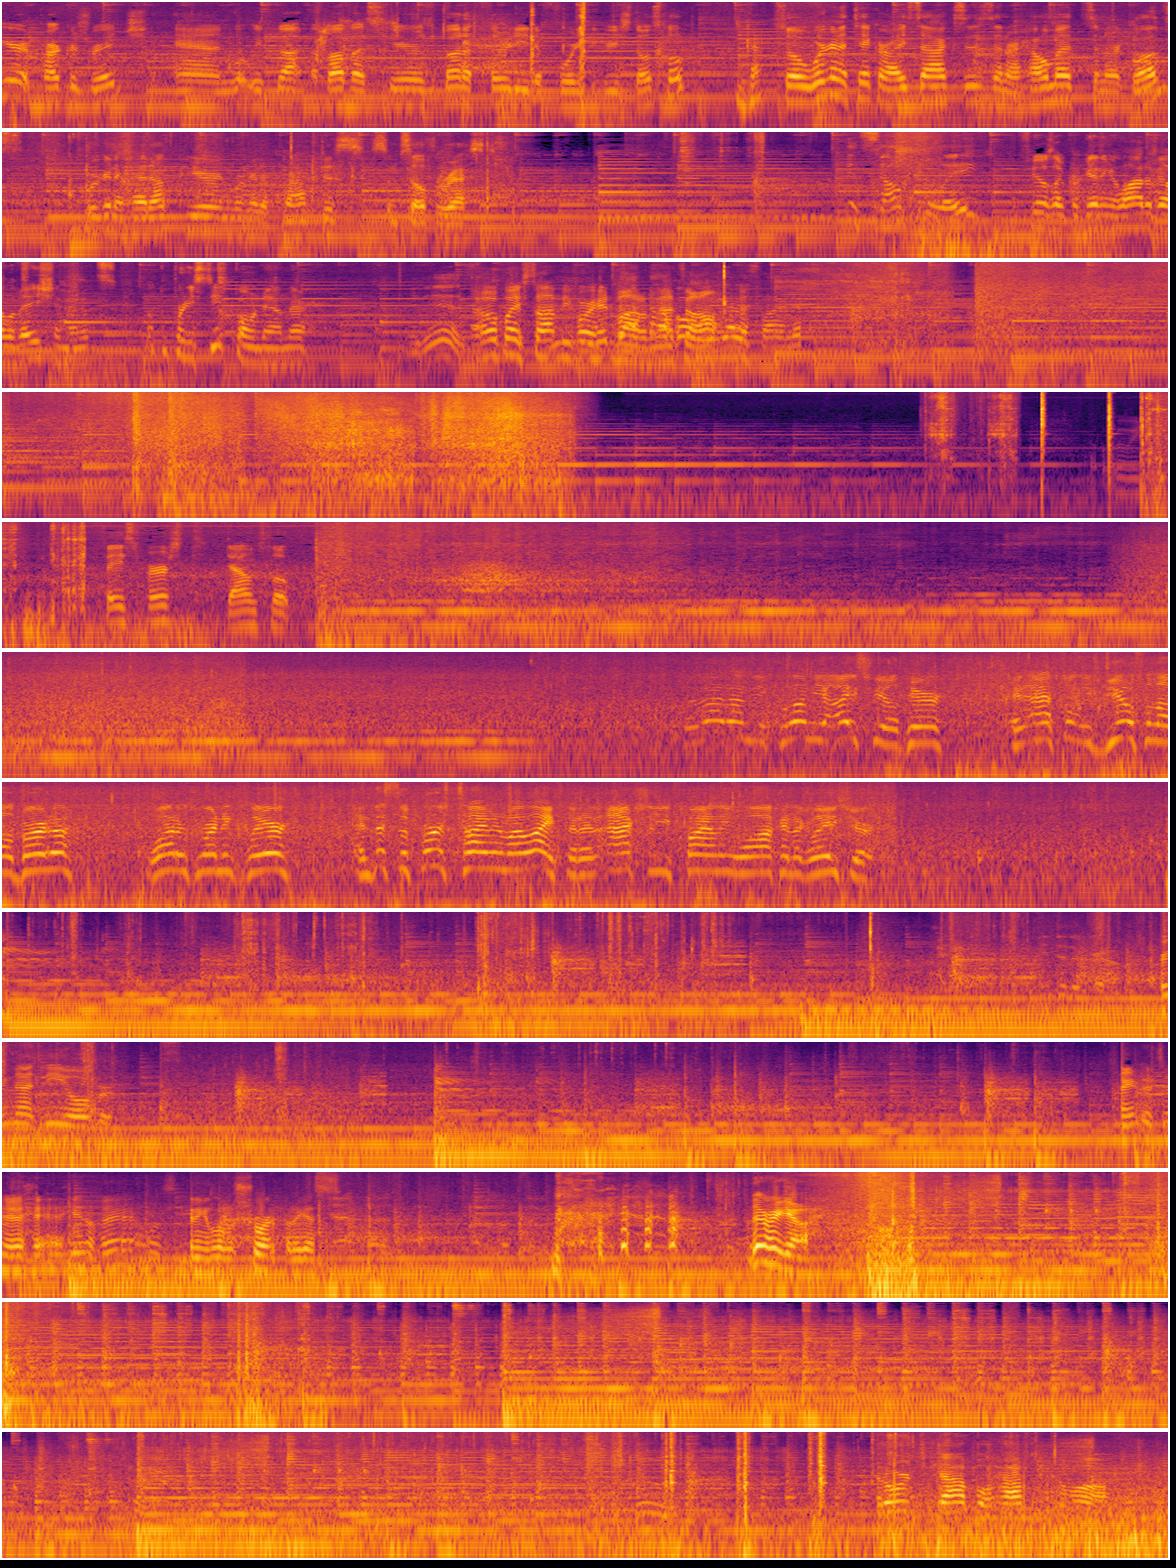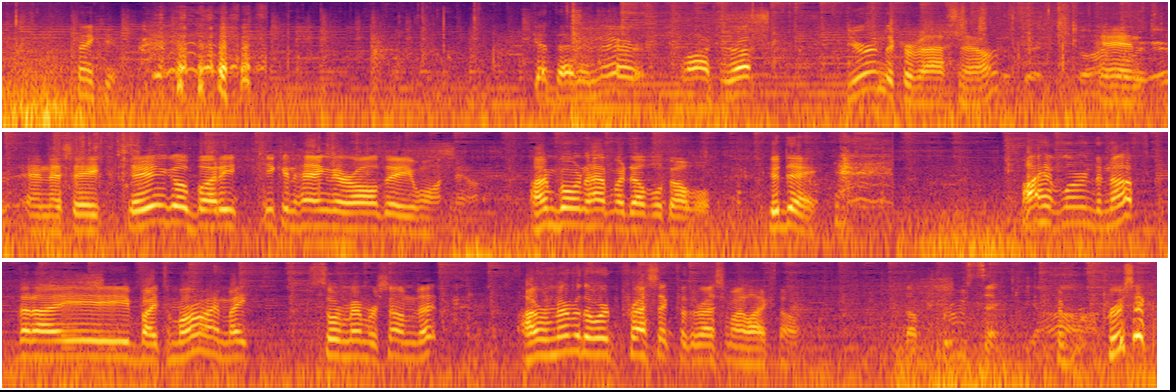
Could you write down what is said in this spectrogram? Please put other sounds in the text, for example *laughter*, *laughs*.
Here at Parker's Ridge, and what we've got above us here is about a 30 to 40 degree snow slope. Okay. So, we're going to take our ice axes and our helmets and our gloves. We're going to head up here and we're going to practice some self arrest. Self delay? It feels like we're getting a lot of elevation, and it's looking pretty steep going down there. It is. I hope I stop before I hit bottom, that's *laughs* oh, all. Face first, down slope. We're right on the Columbia ice field here in absolutely beautiful Alberta. Water's running clear, and this is the first time in my life that I'm actually finally walking a glacier. Bring that knee over. It's, uh, *laughs* it's getting a little short, but I guess. *laughs* There we go. Cap will have to come off. Thank you. *laughs* Get that in there, lock her up. You're in the crevasse now. So I'm And, and they say, there you go, buddy. You can hang there all day you want now. I'm going to have my double double. Good day. *laughs* I have learned enough that I, by tomorrow, I might still remember some of it. I'll remember the word Prusik for the rest of my life, though. The Prusik. Yeah. Prusik?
